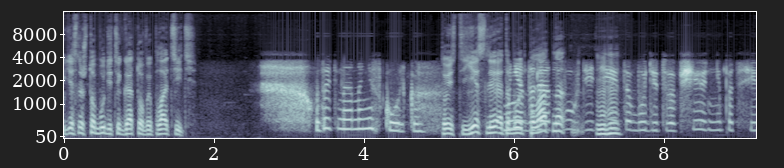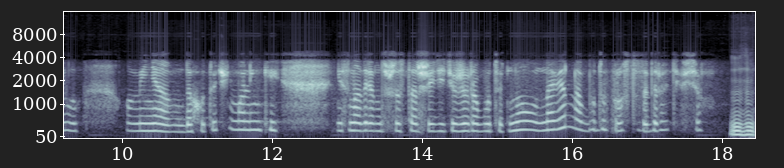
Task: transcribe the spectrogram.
если что, будете готовы платить? Вот знаете, наверное, нисколько. То есть, если это Мне будет платно... для двух детей угу. это будет вообще не под силу. У меня доход очень маленький, несмотря на то, что старшие дети уже работают. Ну, наверное, буду просто забирать и все. Угу.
